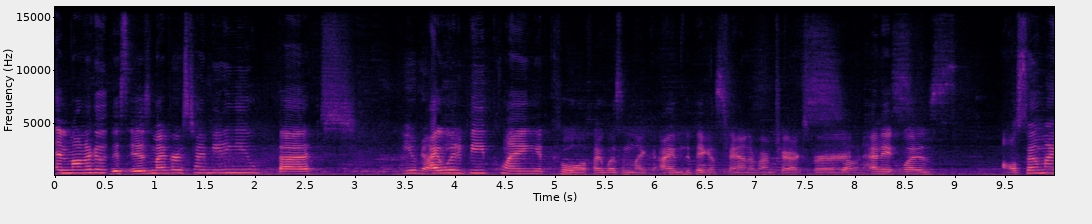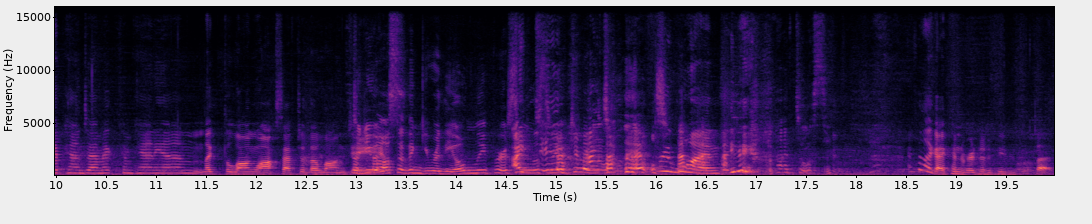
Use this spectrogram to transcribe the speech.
And Monica, this is my first time meeting you, but You know I me. would be playing it cool if I wasn't like I'm the biggest fan of Armchair Expert, So nice. and it was also my pandemic companion, like the long walks after the long days. Did you also think you were the only person I listening did. to it? I told everyone. They had to listen. I feel like I converted a few people, but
